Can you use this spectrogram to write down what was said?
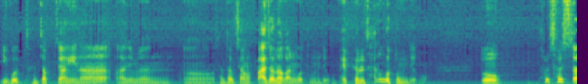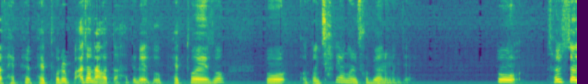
이곳 선착장이나 아니면 어, 선착장을 빠져나가는 것도 문제고 배표를 타는 것도 문제고 또 설- 설사 배터를 빠져나갔다 하더라도 배터에서 또 어떤 차량을 섭외하는 문제 또 설사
